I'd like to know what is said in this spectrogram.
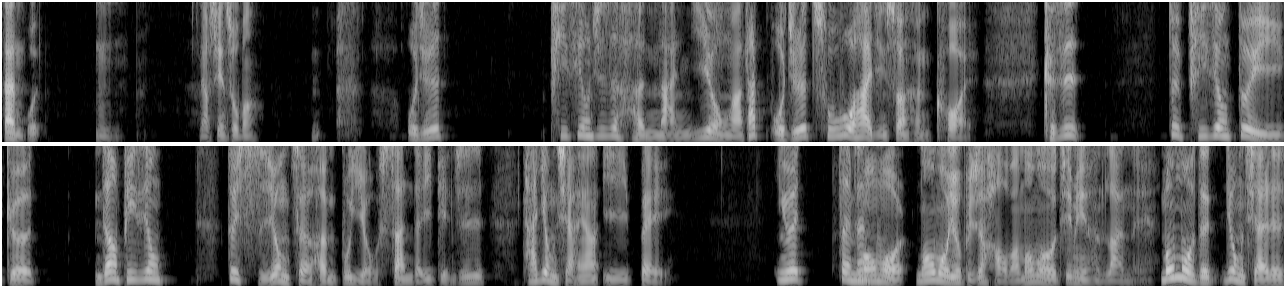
但我，嗯。你要先说吗？我觉得 PC 用就是很难用啊。它我觉得出货它已经算很快，可是对 PC 用对于一个你知道 PC 用对使用者很不友善的一点，就是它用起来很像 eBay。因为在 Momo Momo 有比较好吗？Momo 界面也很烂呢、欸。Momo 的用起来的，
